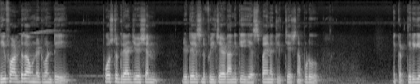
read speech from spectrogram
డిఫాల్ట్గా ఉన్నటువంటి పోస్ట్ గ్రాడ్యుయేషన్ డీటెయిల్స్ని ఫిల్ చేయడానికి ఎస్ పైన క్లిక్ చేసినప్పుడు ఇక్కడ తిరిగి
